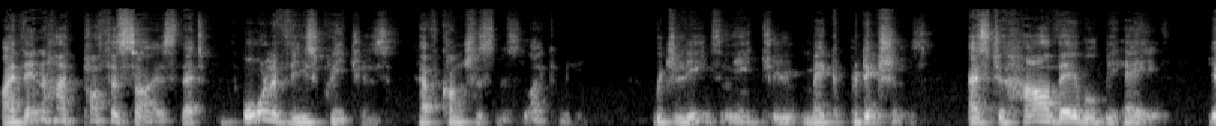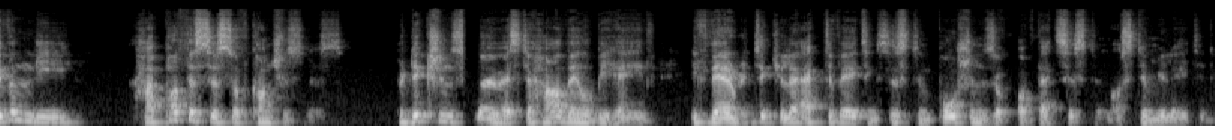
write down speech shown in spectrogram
I then hypothesize that all of these creatures have consciousness like me, which leads me to make predictions as to how they will behave given the hypothesis of consciousness predictions flow as to how they'll behave if their reticular activating system, portions of, of that system are stimulated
